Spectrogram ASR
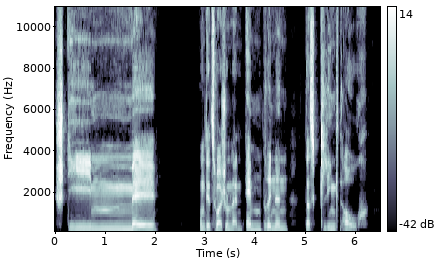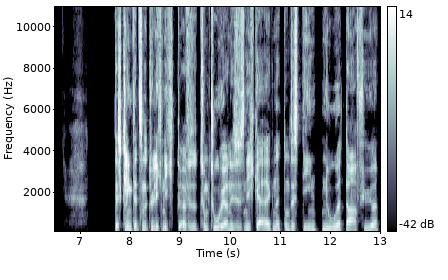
Stimme. Und jetzt war schon ein M drinnen, das klingt auch. Das klingt jetzt natürlich nicht, also zum Zuhören ist es nicht geeignet und es dient nur dafür,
